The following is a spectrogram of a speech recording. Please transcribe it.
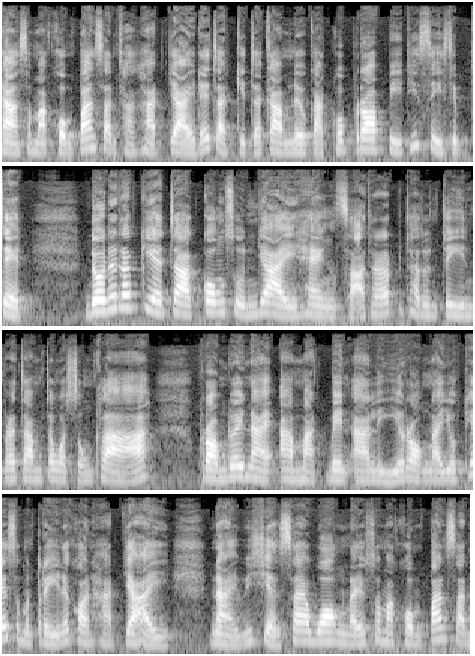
ทางสมาคมปั้นสันขากหาดใหญ่ได้จัดกิจกรรมในโอกาสครบรอบปีที่ 47 โดยได้รับเกียรติจากกงศูนใหญ่แห่งสาธารณรัฐประชาชนจีนประจำจังหวัดสงขลา พร้อมด้วยนายอามัดเบนอาหลี รองนายกเทศมนตรีนครหาดใหญ่ นายวิเชียนแซ่ว่องนายกสมาคมปั้นสัน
